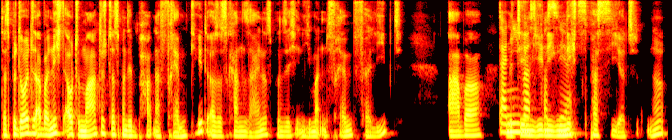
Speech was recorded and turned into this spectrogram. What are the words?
Das bedeutet aber nicht automatisch, dass man dem Partner fremd geht. Also es kann sein, dass man sich in jemanden fremd verliebt, aber da mit demjenigen passiert. nichts passiert. Ne?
